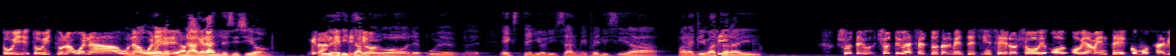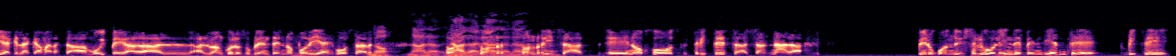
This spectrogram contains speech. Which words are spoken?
Tuvi- tuviste una buena, una, buena, idea. una gran decisión. Gran pude gritar decisión. los goles, pude eh, exteriorizar mi felicidad. ¿Para qué iba a Sí. estar ahí? Yo te, yo te voy a ser totalmente sincero. Yo, o- obviamente, como sabía que la cámara estaba muy pegada al, al banco de los suplentes, no podía esbozar No, nada, son- nada, son- nada, nada, sonrisas, eh, enojos, tristeza, ya nada. Pero cuando hizo el gol independiente, viste,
